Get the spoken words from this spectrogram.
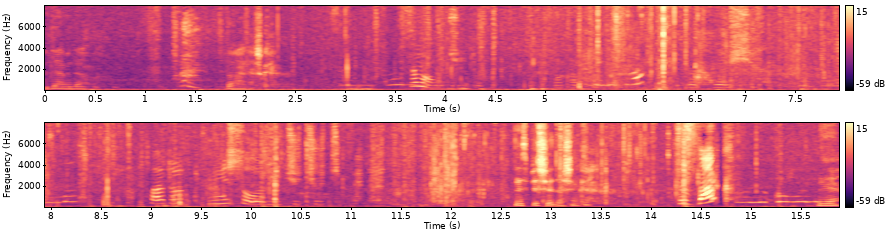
Йдемо, йдемо. Давай, Дашка. сама хочу тут. Пока ти захочеш. А тут мені сложно чуть-чуть. Не спіши, Дашенька. Це знак? Ні.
